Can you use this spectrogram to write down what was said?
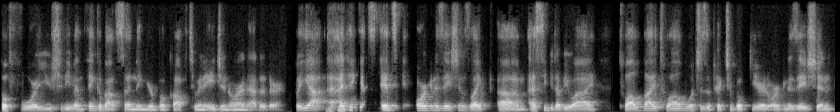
before you should even think about sending your book off to an agent or an editor. But yeah, I, I think it's it's organizations like um, SCBWI, 12 by 12, which is a picture book geared organization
